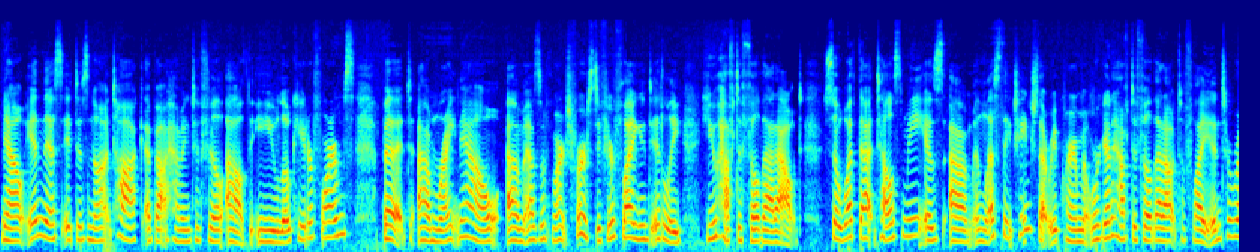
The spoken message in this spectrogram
Now, in this, it does not talk about having to fill out the EU locator forms, but um, right now, um, as of March 1st, if you're flying into Italy, you have to fill that out. So, what that tells me is, um, unless they change that requirement, we're going to have to fill that out to fly into Rome,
